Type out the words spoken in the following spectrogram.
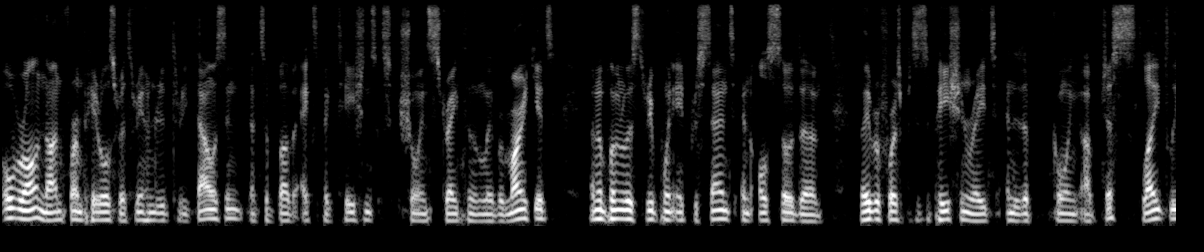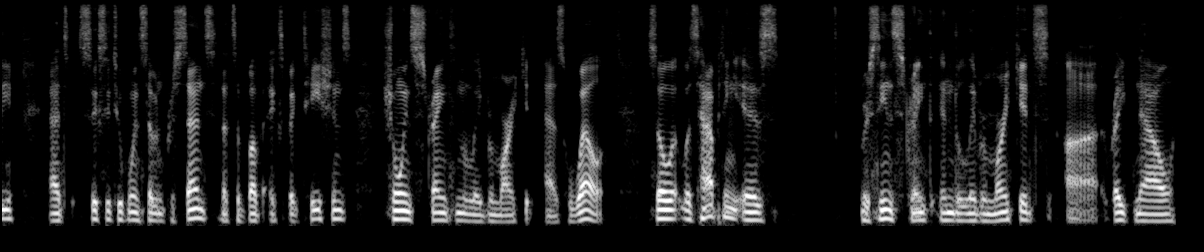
overall, non-farm payrolls were 303,000. That's above expectations, showing strength in the labor markets. Unemployment was 3.8%, and also the labor force participation rate ended up going up just slightly at 62.7%. That's above expectations, showing strength in the labor market as well. So what's happening is we're seeing strength in the labor markets uh, right now.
